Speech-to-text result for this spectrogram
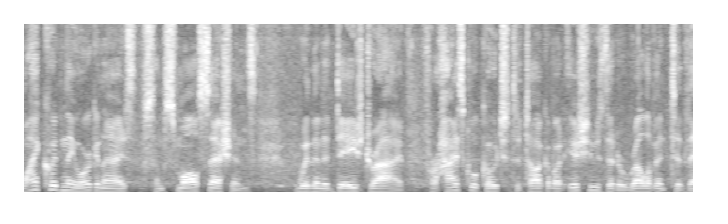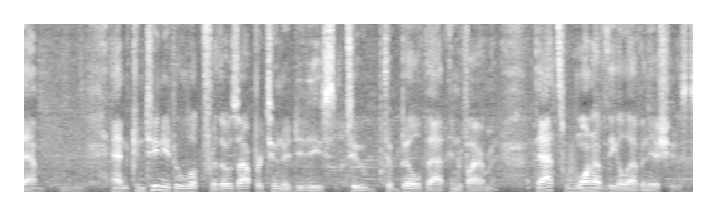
why couldn't they organize some small sessions within a day's drive for high school coaches to talk about issues that are relevant to them mm. and continue to look for those opportunities to, to build that environment? That's one of the 11 issues.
